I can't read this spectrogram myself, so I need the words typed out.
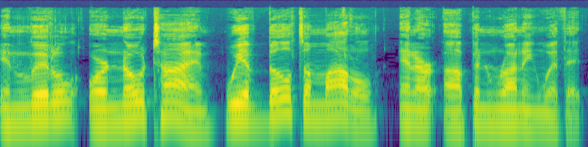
In little or no time, we have built a model and are up and running with it.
